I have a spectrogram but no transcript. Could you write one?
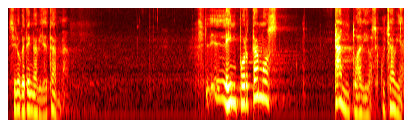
sino que tenga vida eterna. Le importamos tanto a Dios, escucha bien,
